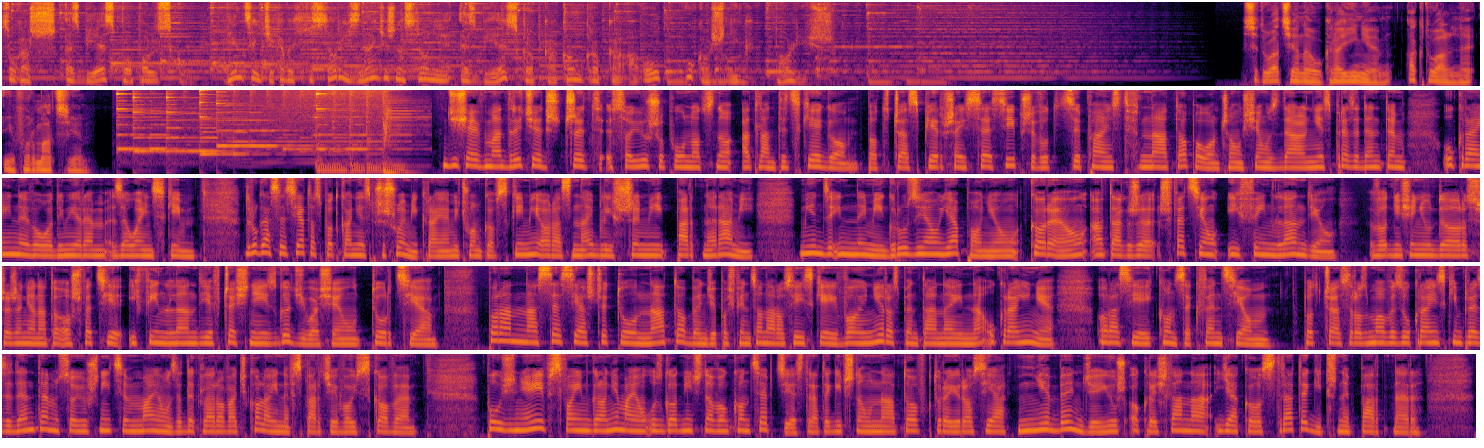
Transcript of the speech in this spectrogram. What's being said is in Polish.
Słuchasz SBS po polsku. Więcej ciekawych historii znajdziesz na stronie sbs.com.au ukośnik polisz. Sytuacja na Ukrainie. Aktualne informacje. Dzisiaj w Madrycie szczyt Sojuszu Północnoatlantyckiego. Podczas pierwszej sesji przywódcy państw NATO połączą się zdalnie z prezydentem Ukrainy Wołodymirem Zełeńskim. Druga sesja to spotkanie z przyszłymi krajami członkowskimi oraz najbliższymi partnerami, między innymi Gruzją, Japonią, Koreą, a także Szwecją i Finlandią. W odniesieniu do rozszerzenia NATO o Szwecję i Finlandię wcześniej zgodziła się Turcja. Poranna sesja szczytu NATO będzie poświęcona rosyjskiej wojnie rozpętanej na Ukrainie oraz jej konsekwencjom. Podczas rozmowy z ukraińskim prezydentem sojusznicy mają zadeklarować kolejne wsparcie wojskowe. Później w swoim gronie mają uzgodnić nową koncepcję strategiczną NATO, w której Rosja nie będzie już określana jako strategiczny partner.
